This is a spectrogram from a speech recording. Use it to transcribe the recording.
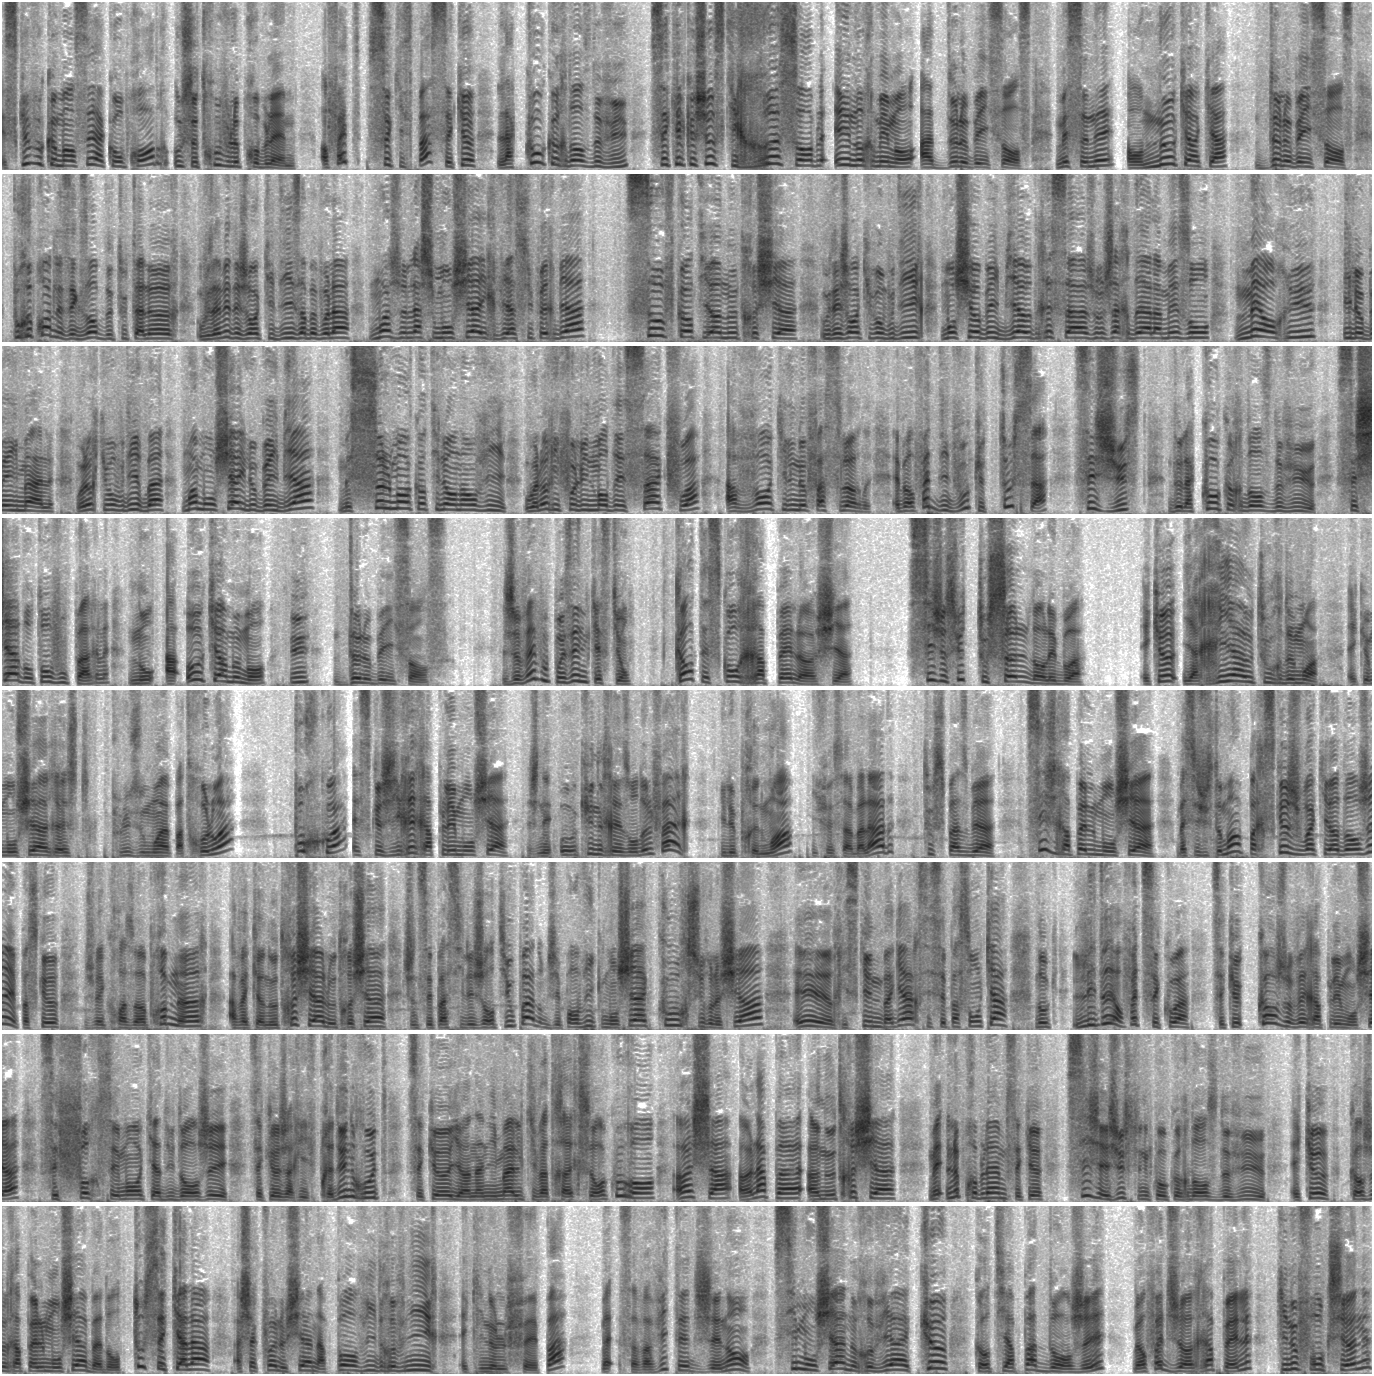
Est-ce que vous commencez à comprendre où se trouve le problème? En fait, ce qui se passe, c'est que la concordance de vue, c'est quelque chose qui ressemble énormément à de l'obéissance, mais ce n'est en aucun cas de l'obéissance. Pour reprendre les exemples de tout à l'heure, vous avez des gens qui disent Ah ben voilà, moi je lâche mon chien, il revient super bien, sauf quand il y a un autre chien. Ou des gens qui vont vous dire Mon chien obéit bien au dressage, au jardin, à la maison, mais en rue, il obéit mal. Ou alors qui vont vous dire, ben moi mon chien il obéit bien, mais seulement quand il en a envie. Ou alors il faut lui demander cinq fois avant qu'il ne fasse l'ordre. Et eh bien en fait, dites-vous que tout ça, c'est juste de la concordance de vue. Ces chiens dont on vous parle n'ont à aucun moment eu de l'obéissance. Je vais vous poser une question. Quand est-ce qu'on rappelle un chien? Si je suis tout seul dans les bois et qu'il n'y a rien autour de moi et que mon chien reste plus ou moins pas trop loin, pourquoi est-ce que j'irai rappeler mon chien? Je n'ai aucune raison de le faire. Il est près de moi, il fait sa balade, tout se passe bien. Si je rappelle mon chien, ben c'est justement parce que je vois qu'il y a un danger, parce que je vais croiser un promeneur avec un autre chien, l'autre chien, je ne sais pas s'il est gentil ou pas, donc j'ai pas envie que mon chien court sur le chien et risquer une bagarre si c'est pas son cas. Donc l'idée en fait c'est quoi? C'est que quand je vais rappeler mon chien, c'est forcément qu'il y a du danger. C'est que j'arrive près d'une route, c'est qu'il y a un animal qui va traverser en courant, un chat, un lapin, un autre chien. Mais le problème, c'est que si j'ai juste une concordance de vue et que quand je rappelle mon chien, ben, dans tous ces cas-là, à chaque fois le chien n'a pas envie de revenir et qu'il ne le fait pas, ben, ça va vite être gênant. Si mon chien ne revient que quand il n'y a pas de danger, ben, en fait, je rappelle qui ne fonctionne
